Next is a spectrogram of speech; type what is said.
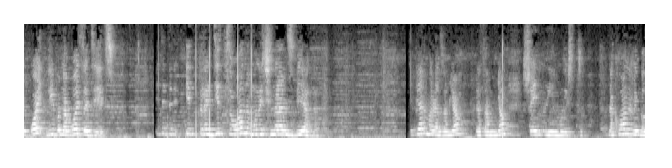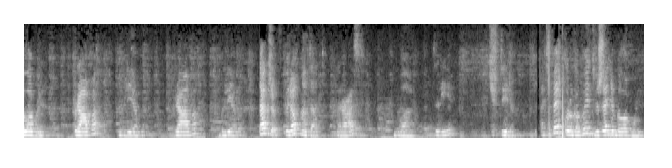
рукой, либо ногой задеть. И традиционно мы начинаем с бега. Теперь мы разомнем, разомнем шейные мышцы наклонами головы. Вправо, влево, вправо, влево. Также вперед-назад. Раз, два, три, четыре. А теперь круговые движения головой.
